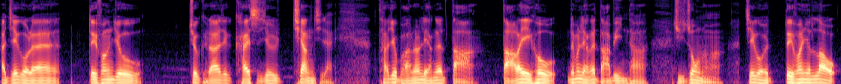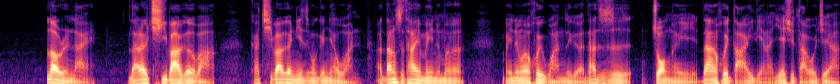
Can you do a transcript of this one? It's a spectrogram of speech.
啊，结果呢，对方就就给他就开始就呛起来，他就把那两个打打了以后，他们两个打不赢他，举重了嘛。结果对方就闹闹人来，来了七八个吧，看七八个你怎么跟人家玩啊？当时他也没那么没那么会玩这个，他只是壮而已，当然会打一点了，也许打过架，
